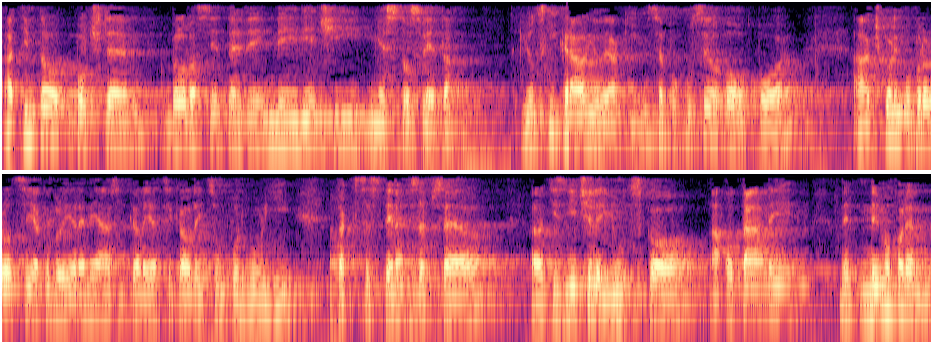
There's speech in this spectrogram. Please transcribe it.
A tímto počtem bylo vlastně tehdy největší město světa. Judský král Joachim se pokusil o odpor, a ačkoliv mu proroci, jako byli Jeremia, říkali, jak si kaldejcům podvolí, tak se stejně vzepřel Eh, ti zničili Judsko a otáhli, mimochodem,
